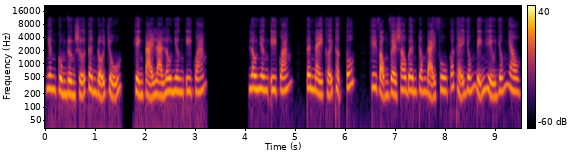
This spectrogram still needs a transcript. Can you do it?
Nhân cùng đường sửa tên đổi chủ, hiện tại là lâu nhân y quán. Lâu nhân y quán, tên này khởi thật tốt, hy vọng về sau bên trong đại phu có thể giống biển hiệu giống nhau,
